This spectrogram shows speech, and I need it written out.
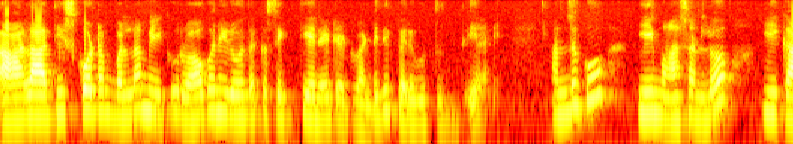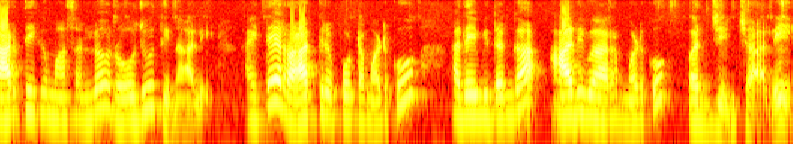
అలా తీసుకోవటం వల్ల మీకు రోగనిరోధక శక్తి అనేటటువంటిది పెరుగుతుంది అని. అందుకు ఈ మాసంలో ఈ కార్తీక మాసంలో రోజు తినాలి. అయితే రాత్రిపూట మటుకు అదేవిధంగా ఆదివారం మటుకు వర్జించాలి.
